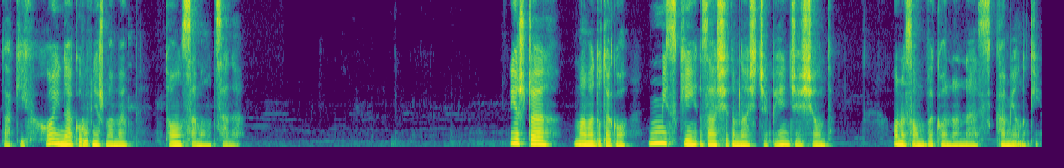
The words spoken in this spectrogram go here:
takich choinek. Również mamy tą samą cenę. Jeszcze mamy do tego miski za 17,50. One są wykonane z kamionki.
